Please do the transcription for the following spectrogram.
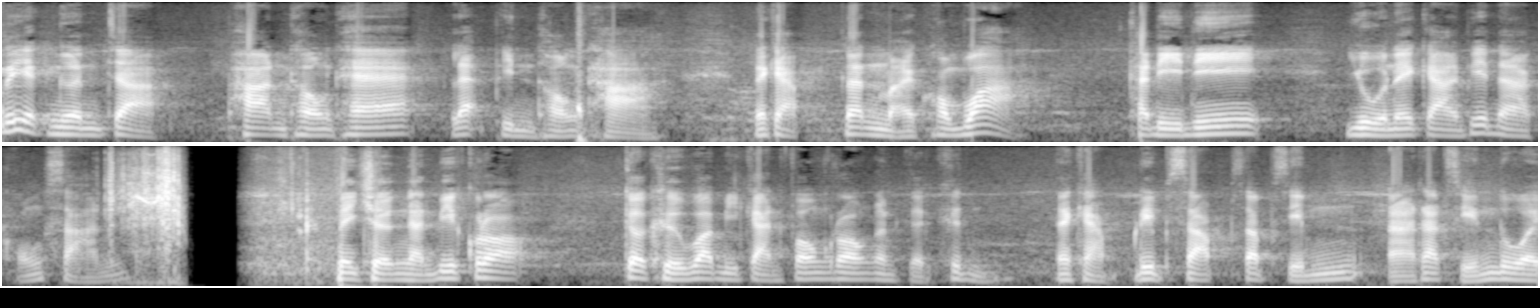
เรียกเงินจาก พานทองแท้และพินทองทานะครับนั่นหมายความว่าคดีนี้อยู่ในการพิจารณาของศาลในเชิงงานวิเคราะห์ก็คือว่ามีการฟ้องร้องกันเกิดขึ้นนะครับริบทรัพย์ทรัพย์สินทักษิณโดย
